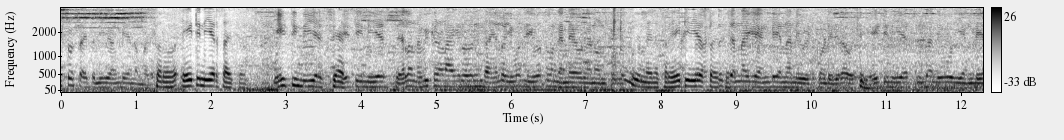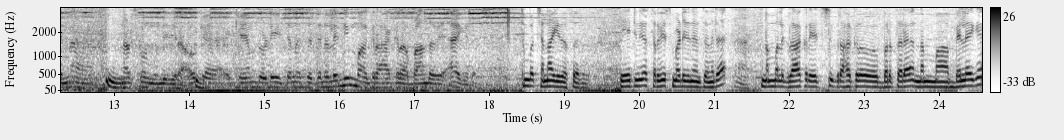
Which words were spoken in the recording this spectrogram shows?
ಎಷ್ಟು ವರ್ಷ ಆಯ್ತು ನೀವು ಅಂಗಡಿಯನ್ನು ಮಾಡಿ ಸರ್ ಏಯ್ಟೀನ್ ಇಯರ್ಸ್ ಆಯಿತು. ಏಯ್ಟೀನ್ ಇಯರ್ಸ್ ಏಯ್ಟೀನ್ ಇಯರ್ಸ್ ಎಲ್ಲ ನವೀಕರಣ ಆಗಿರೋದ್ರಿಂದ ಎಲ್ಲ ಇವತ್ತು ಇವತ್ತು ನೆನ್ನೆಯವರು ಏನೋ ಅನ್ಕೊಂಡು ಇಲ್ಲ ಇಲ್ಲ ಸರ್ ಏಯ್ಟೀನ್ ಇಯರ್ಸ್ ಆಯಿತು. ಚೆನ್ನಾಗಿ ಅಂಗಡಿಯನ್ನು ನೀವು ಇಟ್ಕೊಂಡಿದ್ದೀರಾ? ಓಕೆ ಏಯ್ಟೀನ್ ಇಯರ್ಸಿಂದ ಇಂದ ನೀವು ಈ ಅಂಗಡಿಯನ್ನು ನಡ್ಸ್ಕೊಂಡು ಬಂದಿದ್ದೀರಾ? ಓಕೆ ಕೆ ಎಂ ದೊಡ್ಡಿ ಚೆನ್ನ ಜೊತೆಯಲ್ಲಿ ನಿಮ್ಮ ಗ್ರಾಹಕರ ಬಾಂಧವ್ಯ ಆಗಿದೆ ತುಂಬ ಚೆನ್ನಾಗಿದೆ ಸರ್. ಏಯ್ಟೀನ್ ಇಯರ್ಸ್ ಸರ್ವಿಸ್ ಮಾಡಿದ್ದೀನಿ ಅಂತಂದರೆ ನಮ್ಮಲ್ಲಿ ಗ್ರಾಹಕರು ಹೆಚ್ಚು ಗ್ರಾಹಕರು ಬರ್ತಾರೆ. ನಮ್ಮ ಬೆಲೆಗೆ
